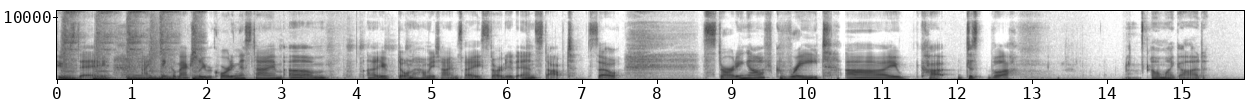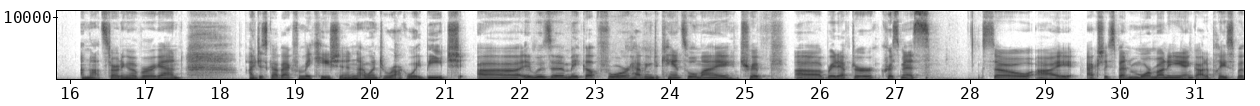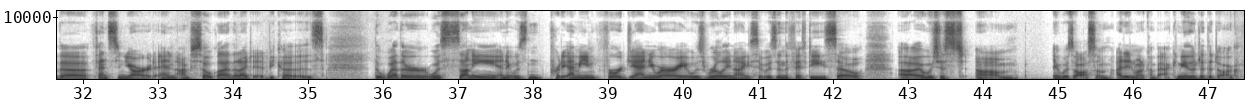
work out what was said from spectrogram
Tuesday. I think I'm actually recording this time. Um, I don't know how many times I started and stopped. So, starting off great. I caught just. Oh my god. I'm not starting over again. I just got back from vacation. I went to Rockaway Beach. Uh, it was a makeup for having to cancel my trip uh, right after Christmas. So I actually spent more money and got a place with a fenced in yard. And I'm so glad that I did because the weather was sunny and it was pretty i mean for january it was really nice. It was in the 50s so uh, it was just um, it was awesome. I didn't want to come back neither did the dog.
